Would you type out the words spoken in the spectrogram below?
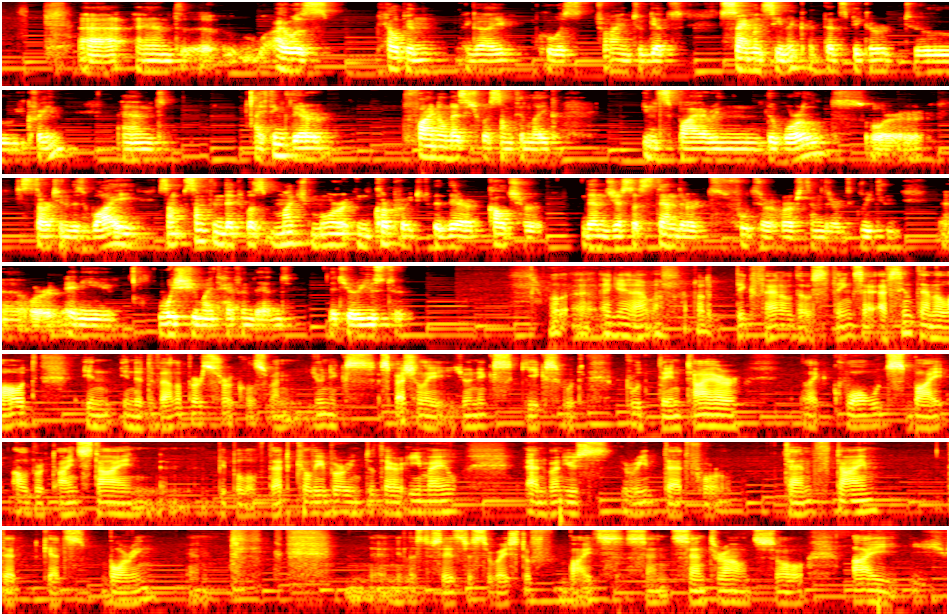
uh, and uh, I was helping a guy who was trying to get Simon Sinek, a TED speaker, to Ukraine. And I think their final message was something like inspiring the world or starting with why, some, something that was much more incorporated with their culture than just a standard footer or standard greeting uh, or any wish you might have in the end that you're used to. Well, uh, again, I'm, not a big fan of those things. I, have seen them a lot in, in the developer circles when Unix, especially Unix geeks, would put the entire like quotes by Albert Einstein and people of that caliber into their email. And when you read that for tenth time, that gets boring. And needless to say, it's just a waste of bytes sent sent around. So I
